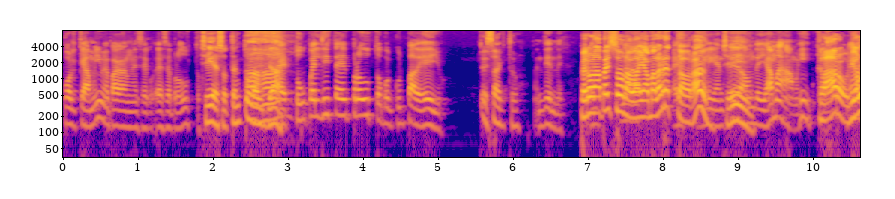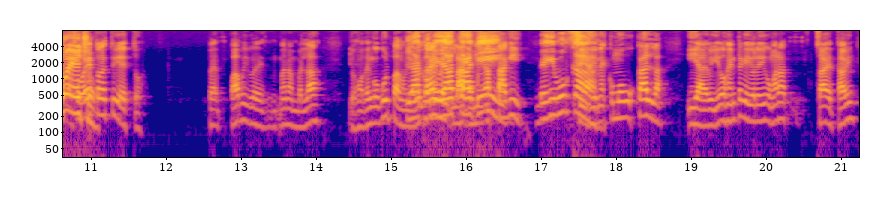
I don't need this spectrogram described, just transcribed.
Porque a mí me pagan ese, ese producto. Sí, eso está en tu O ya. sea, tú perdiste el producto por culpa de ellos. Exacto. ¿Entiendes? Pero la persona va a llamar al El restaurante. cliente Sí. a donde llama es a mí. Claro, yo lo he hecho. Esto, esto y esto. Pues, papi, pues, mira, en verdad, yo no tengo culpa. No La el driver, comida, la está, comida aquí. está aquí. Ven y Si búscala. tienes cómo buscarla. Y ha habido gente que yo le digo, mira, ¿sabes? Está bien,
